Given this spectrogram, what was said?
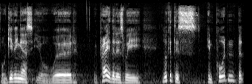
for giving us your word. We pray that as we look at this important but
